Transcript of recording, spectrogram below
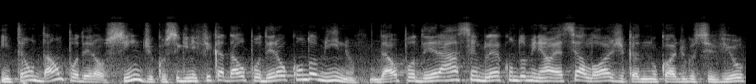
Então, dar um poder ao síndico significa dar o poder ao condomínio, dar o poder à Assembleia Condominial. Essa é a lógica no Código Civil.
